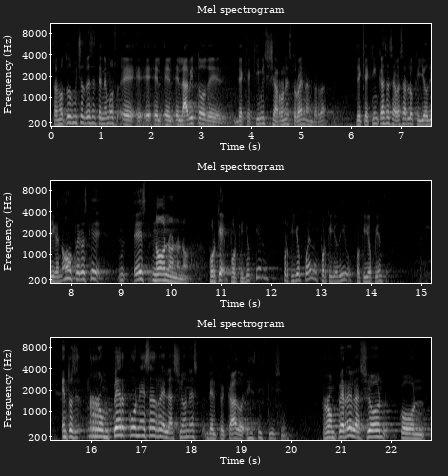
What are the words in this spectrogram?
O sea, nosotros muchas veces tenemos eh, eh, el, hábito de, de, que aquí mis chicharrones truenan, ¿verdad? De que aquí en casa se va a hacer lo que yo diga. No, pero es que es... No, no, no, no. ¿Por qué? Porque yo quiero, porque yo puedo, porque yo digo, porque yo pienso. Entonces, romper con esas relaciones del pecado es difícil. Romper relación con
